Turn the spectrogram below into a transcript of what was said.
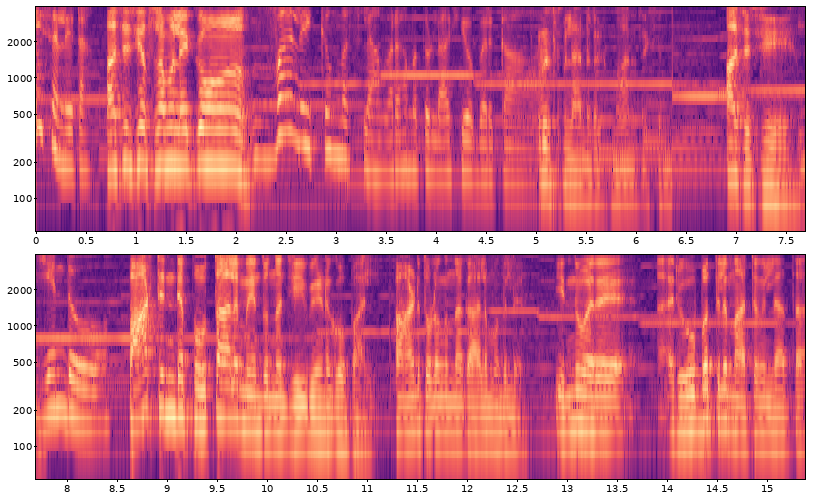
Hi സല്ലേട്ടാ ആശിഷി അസ്ലാം വലൈക്കും വലൈക്കും അസ്ലാം വറഹമത്തുള്ളാഹി വബർക്കാത്ത് ബിസ്മില്ലാഹിർ റഹ്മാനിർ റഹീം. ആശിഷി എന്തോ? പാട്ടിന്റെ പൂത്താലമേന്തുന്ന ജി വേണുഗോപാൽ. പാടി തുടങ്ങുന്ന കാലം മുതൽ ഇന്നുവരെ രൂപത്തിൽ മാറ്റമില്ലാത്ത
